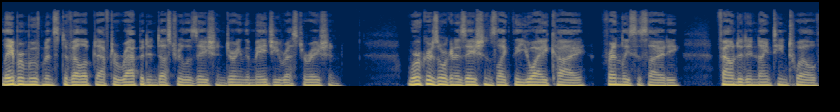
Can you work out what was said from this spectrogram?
labor movements developed after rapid industrialization during the Meiji Restoration. Workers' organizations like the Yuaikai Friendly Society, founded in 1912,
